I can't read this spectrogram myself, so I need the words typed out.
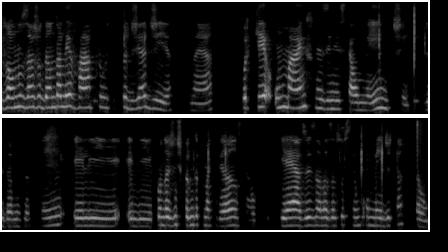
Que vão nos ajudando a levar para o dia a dia, né? Porque o mindfulness inicialmente, digamos assim, ele, ele, quando a gente pergunta para uma criança o que, é, às vezes elas associam com meditação.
